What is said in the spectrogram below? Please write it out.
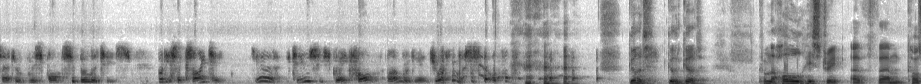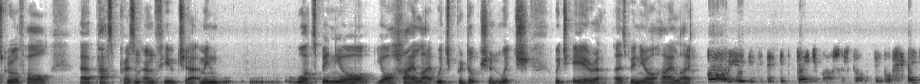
set of responsibilities, but it's exciting. Yeah, it is. It's great fun. I'm really enjoying myself. Good, good, good. From the whole history of um, Cosgrove Hall, uh, past, present, and future. I mean, what's been your your highlight? Which production, which which era has been your highlight? oh, it, it, it, Danger Mouse has got people. It,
